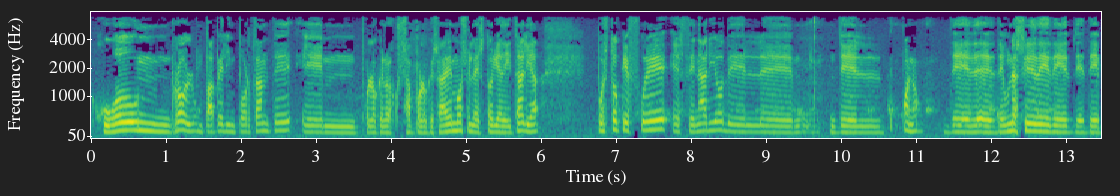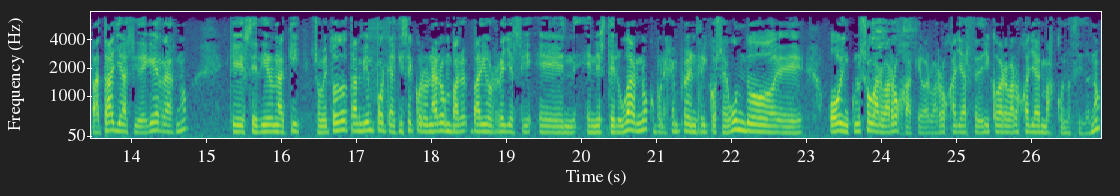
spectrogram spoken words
jugó un rol, un papel importante, por, lo que por lo que sabemos, en la historia de Italia, puesto que fue escenario del, del bueno, de, una serie de, de, batallas y de guerras, ¿no? Que se dieron aquí, sobre todo también porque aquí se coronaron varios reyes en, en, este lugar, ¿no? Como por ejemplo Enrico II eh, o incluso Barbarroja, que Barbarroja ya es Federico Barbarroja ya es más conocido, ¿no?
